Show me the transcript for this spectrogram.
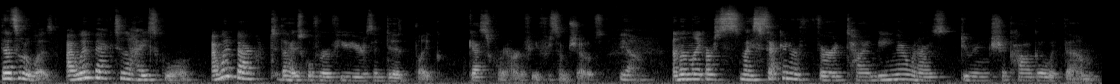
that's what it was. I went back to the high school. I went back to the high school for a few years and did like guest choreography for some shows. Yeah. And then like our my second or third time being there when I was doing Chicago with them,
